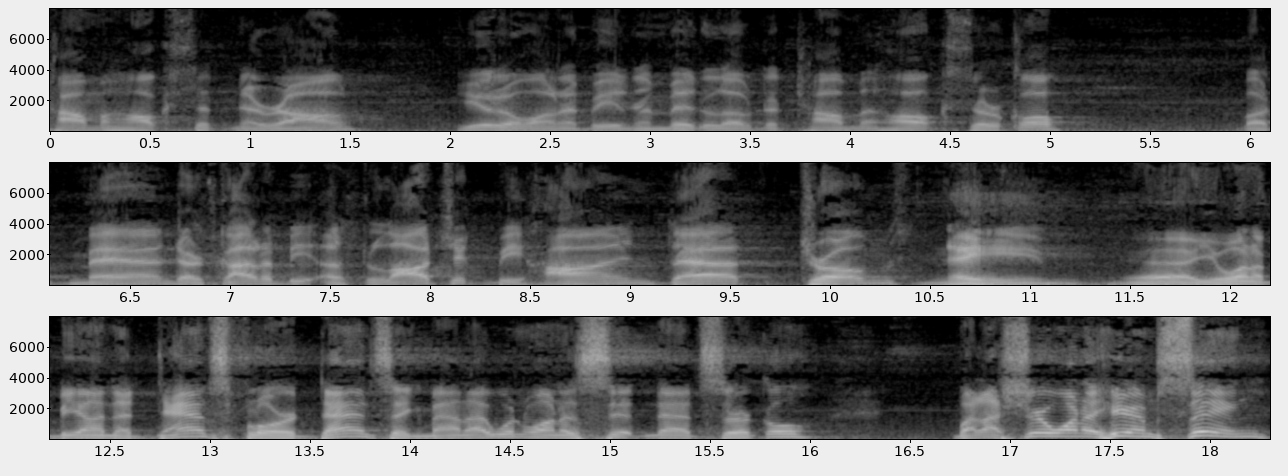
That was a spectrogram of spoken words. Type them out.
tomahawks sitting around. You don't want to be in the middle of the Tomahawk Circle. But man, there's got to be a logic behind that drum's name. Yeah, you want to be on the dance floor dancing, man. I wouldn't want to sit in that circle, but I sure want to hear him sing.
